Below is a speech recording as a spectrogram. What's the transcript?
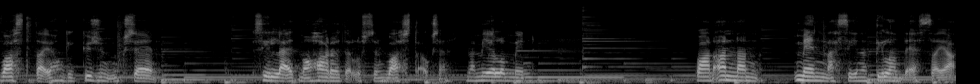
vastata johonkin kysymykseen sillä, että mä oon harjoitellut sen vastauksen. Mä mieluummin vaan annan mennä siinä tilanteessa ja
